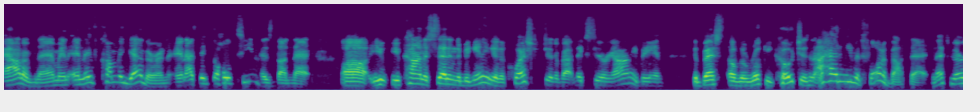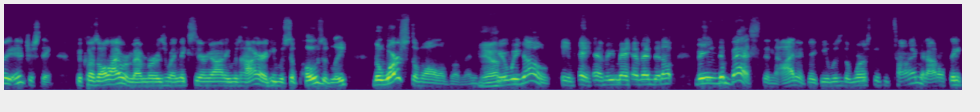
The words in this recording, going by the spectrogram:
out of them, and and they've come together. And and I think the whole team has done that. Uh, you you kind of said in the beginning of the question about Nick Sirianni being the best of the rookie coaches, and I hadn't even thought about that, and that's very interesting because all I remember is when Nick Sirianni was hired, he was supposedly the worst of all of them. And yeah. here we go. He may have he may have ended up being the best, and I didn't think he was the worst at the time, and I don't think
